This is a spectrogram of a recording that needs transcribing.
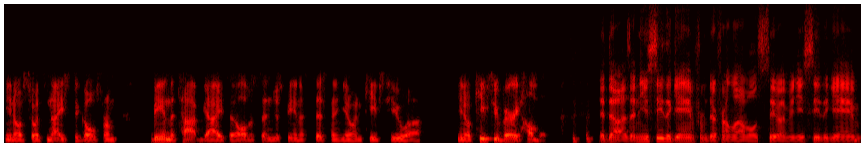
you know so it's nice to go from being the top guy to all of a sudden just being assistant you know and keeps you uh you know keeps you very humble it does. And you see the game from different levels too. I mean, you see the game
